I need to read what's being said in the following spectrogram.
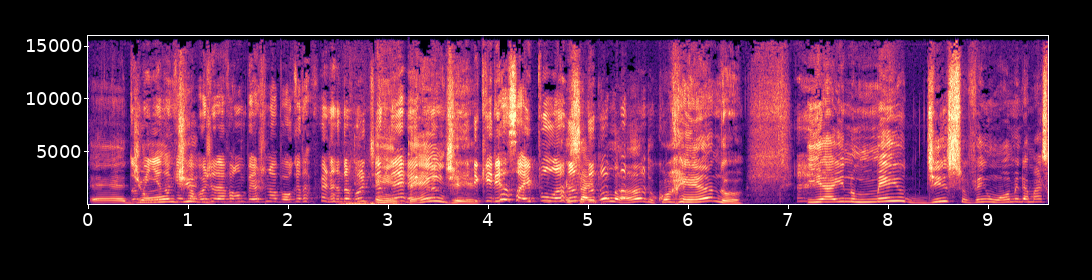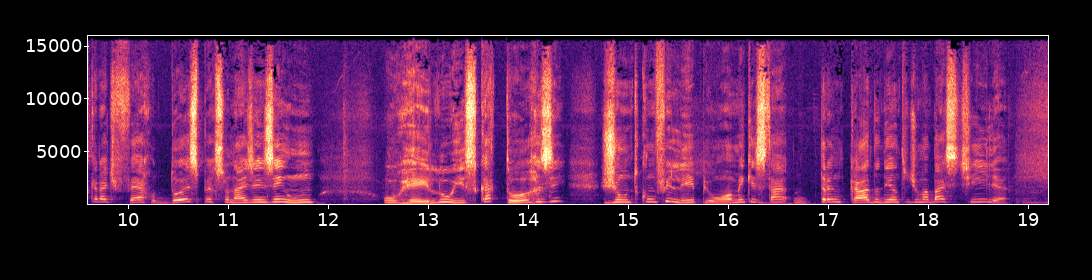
é, do de menino onde. que acabou de levar um beijo na boca da Fernanda Montenegro. Entende? E queria sair pulando. E sai pulando, correndo. E aí, no meio disso, vem um Homem da Máscara de Ferro, dois personagens em um o rei Luís XIV, junto com Felipe, o homem que está trancado dentro de uma bastilha. Uhum.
